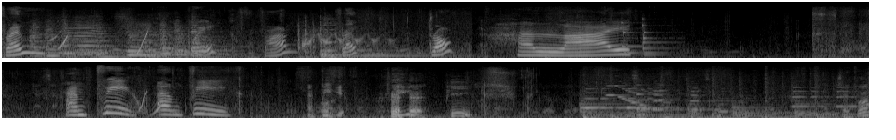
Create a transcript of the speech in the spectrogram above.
Friend, break, friend, break, drop, I like, and pig, and pig. Un pig. P. C'est à toi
